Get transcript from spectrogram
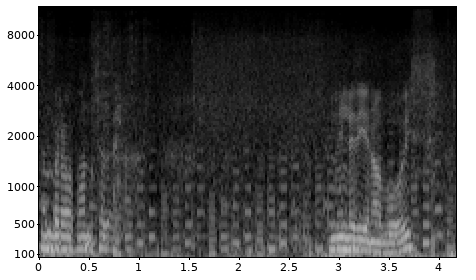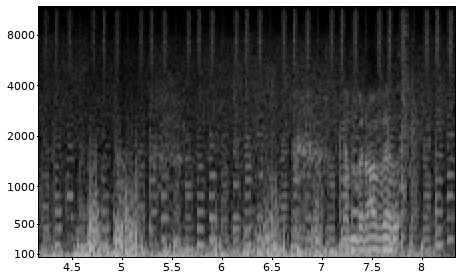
නම්බරව පන්සල මෙන්න තියෙනවා බෝයිස් නම්බරව වැල් හතිද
